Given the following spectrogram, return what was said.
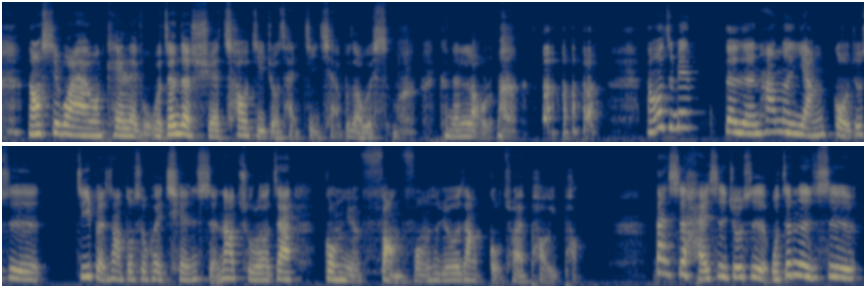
然后希伯来文 k l e v 我真的学超级久才记起来，不知道为什么，可能老了吧。然后这边的人他们养狗就是基本上都是会牵绳，那除了在公园放风的时候，就会让狗出来跑一跑。但是还是就是我真的是。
